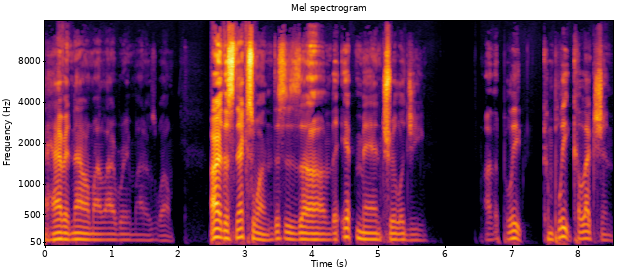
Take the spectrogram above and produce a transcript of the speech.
I have it now in my library. Might as well. All right, this next one. This is uh, the Ip Man trilogy, uh, the complete complete collection.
